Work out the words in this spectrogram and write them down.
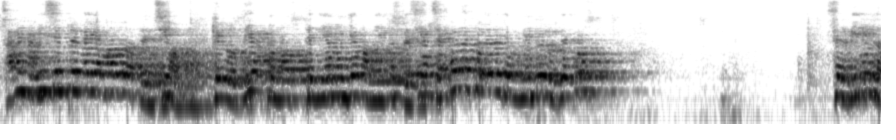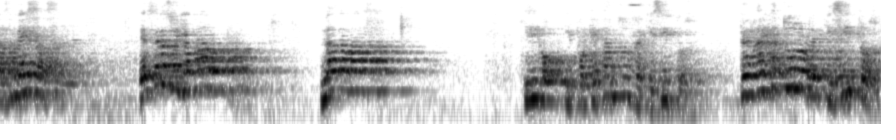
Saben, a mí siempre me ha llamado la atención que los diáconos tenían un llamamiento especial. ¿Se acuerdan cuál era el llamamiento de los diáconos? Servir en las mesas. Ese era su llamado. Nada más. Y digo, ¿y por qué tantos requisitos? Pero deja tú los requisitos.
